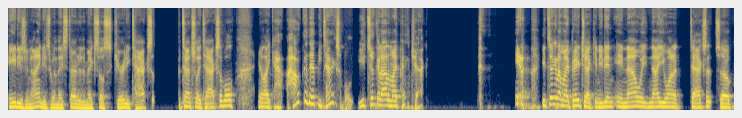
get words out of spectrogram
80s or 90s when they started to make Social Security tax potentially taxable. You're like, how could that be taxable? You took it out of my paycheck. you know, you took it on my paycheck and you didn't, and now we now you want to tax it. So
